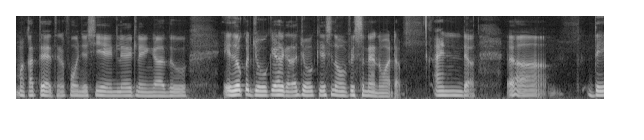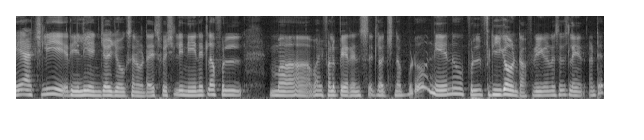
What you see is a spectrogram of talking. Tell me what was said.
మా అత్తయ్య అయితే ఫోన్ చేసి ఏం లేదు ఇట్లా ఏం కాదు. ఏదో ఒక జోక్ వేయాలి కదా జోక్ చేసి నవ్విస్తున్నాయి అనమాట and they actually really enjoy jokes అనమాట ఎస్పెషల్లీ నేను ఇట్లా ఫుల్ మా వైఫ్ వాళ్ళ పేరెంట్స్ ఇట్లా వచ్చినప్పుడు నేను ఫుల్ ఫ్రీగా ఉంటాను ఫ్రీగా ఇన్ సెన్స్ అంటే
